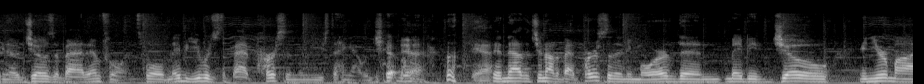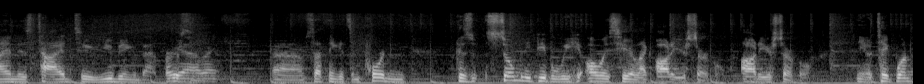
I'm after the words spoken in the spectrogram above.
you know, Joe's a bad influence. Well, maybe you were just a bad person when you used to hang out with Joe. Yeah. yeah. and now that you're not a bad person anymore, then maybe Joe in your mind is tied to you being a bad person. Yeah, right. Um, so I think it's important because so many people we always hear like audit your circle, audit your circle. You know, take one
